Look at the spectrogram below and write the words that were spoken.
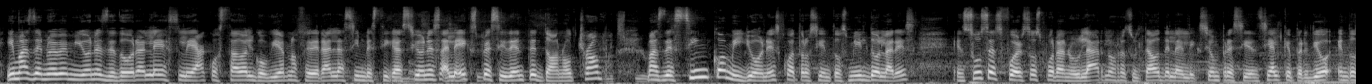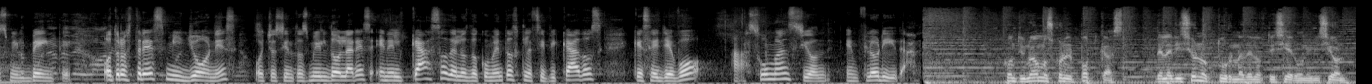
Y más de 9 millones de dólares le ha costado al gobierno federal las investigaciones al expresidente Donald Trump. Más de 5 millones 400 mil dólares en sus esfuerzos por anular los resultados de la elección presidencial que perdió en 2020. Otros 3 millones 800 mil dólares en el caso de los documentos clasificados que se llevó a su mansión en Florida. Continuamos con el podcast de la edición nocturna de Noticiero Univisión.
